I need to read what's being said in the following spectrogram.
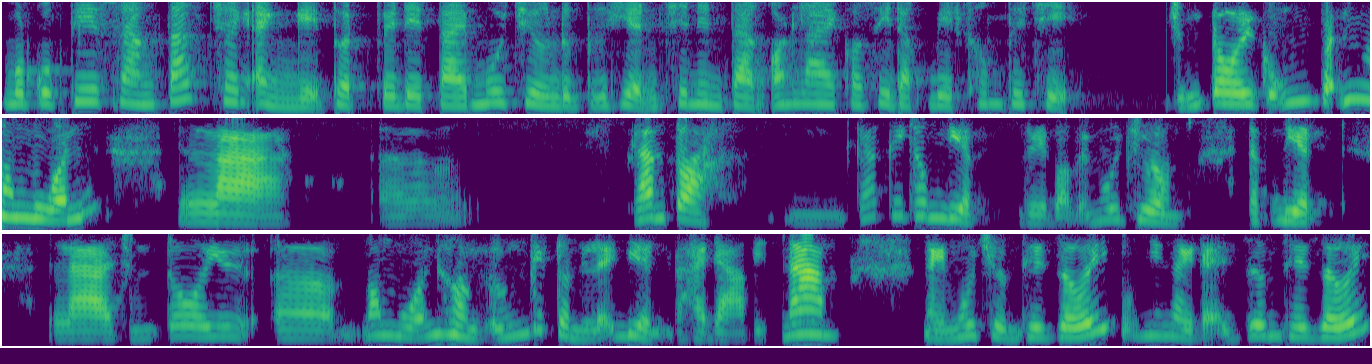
Một cuộc thi sáng tác tranh ảnh nghệ thuật về đề tài môi trường được thực hiện trên nền tảng online có gì đặc biệt không thưa chị? Chúng tôi cũng vẫn mong muốn là uh, lan tỏa ừ, các cái thông điệp về bảo vệ môi trường. Đặc biệt là chúng tôi uh, mong muốn hưởng ứng cái tuần lễ biển và hải đảo Việt Nam ngày môi trường thế giới cũng như ngày đại dương thế giới.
